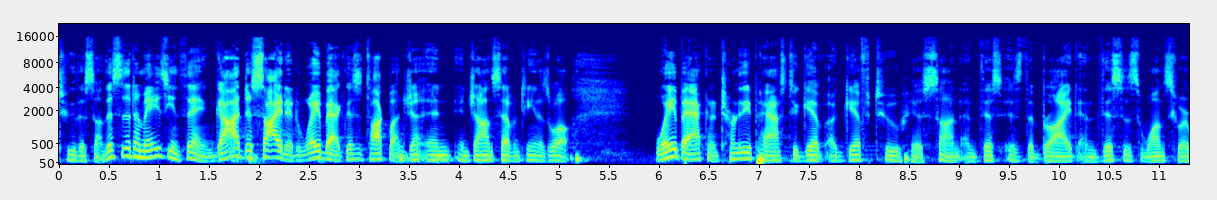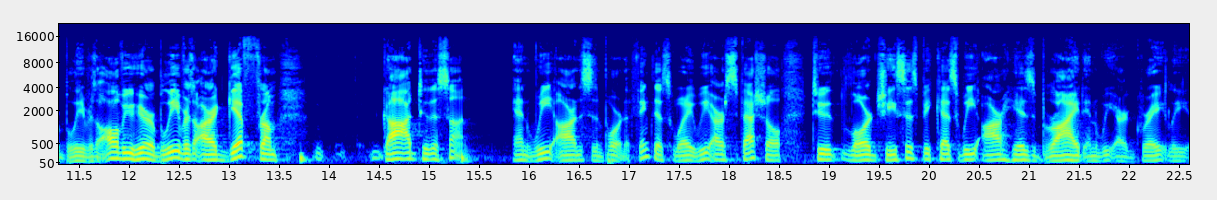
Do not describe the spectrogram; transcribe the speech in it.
to the Son. This is an amazing thing. God decided way back, this is talked about in, in John 17 as well way back in eternity past to give a gift to his son, and this is the bride, and this is the ones who are believers. All of you here are believers, are a gift from God to the Son. And we are, this is important to think this way, we are special to Lord Jesus because we are his bride and we are greatly,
